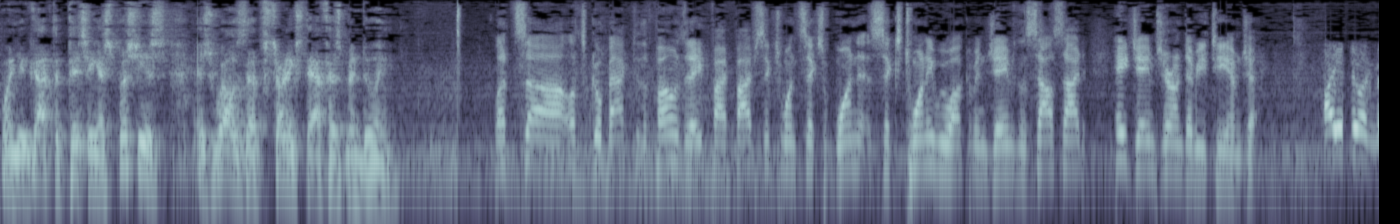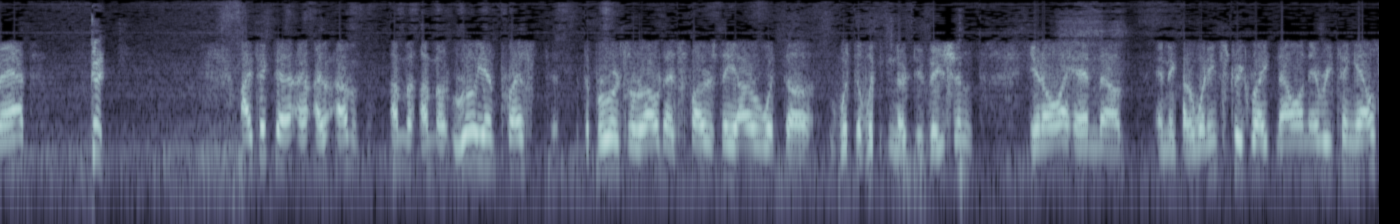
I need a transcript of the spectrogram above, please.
when you got the pitching, especially as as well as the starting staff has been doing. Let's uh, let's go back to the phones at 855-616-1620. We welcome in James on the south side. Hey, James, you're on WTMJ. How you doing, Matt? Good. I think that I, am I'm, I'm, I'm really impressed the Brewers are out as far as they are with the with the lead in their division, you know, and uh, and they got a winning streak right now and everything else.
